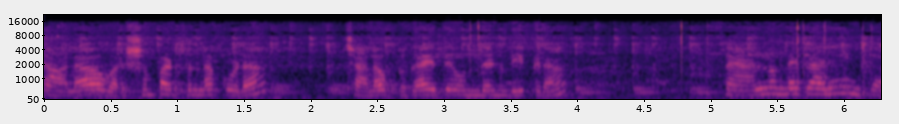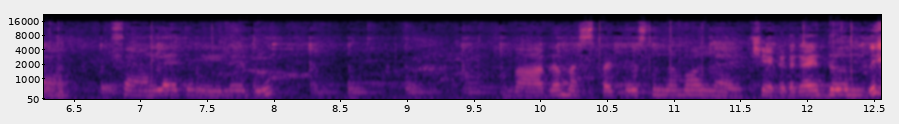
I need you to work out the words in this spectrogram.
చాలా వర్షం పడుతున్నా కూడా చాలా ఒక్కగా అయితే ఉందండి ఇక్కడ. ఫ్యాన్లు ఉన్నాయి కానీ ఇంకా ఫ్యాన్లు అయితే వేయలేదు. బాగా మసి వాళ్ళ చీకటిగా అయితే ఉంది.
